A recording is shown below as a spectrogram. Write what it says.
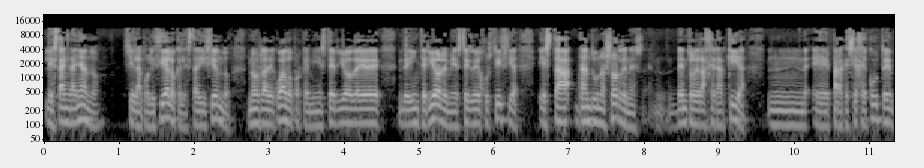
le está engañando si la policía lo que le está diciendo no es lo adecuado porque el Ministerio de, Interior, el Ministerio de Justicia está dando unas órdenes dentro de la jerarquía mm, eh, para que se ejecuten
